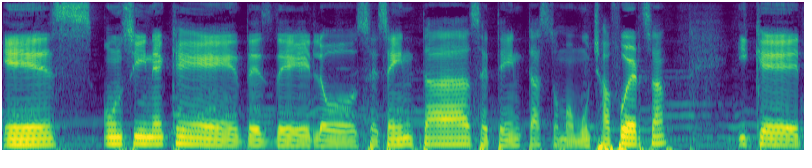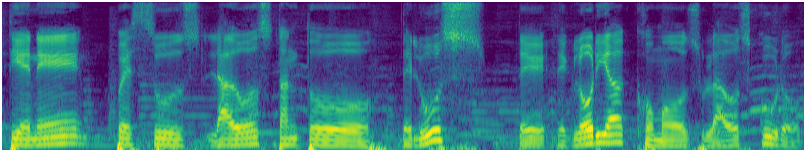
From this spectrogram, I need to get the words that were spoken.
Es un cine que desde los 60, 70 tomó mucha fuerza y que tiene pues sus lados tanto de luz, de, de gloria, como su lado oscuro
